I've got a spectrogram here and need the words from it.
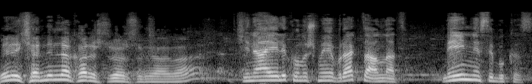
Beni kendinle karıştırıyorsun galiba. Kinayeli konuşmayı bırak da anlat. Neyin nesi bu kız?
